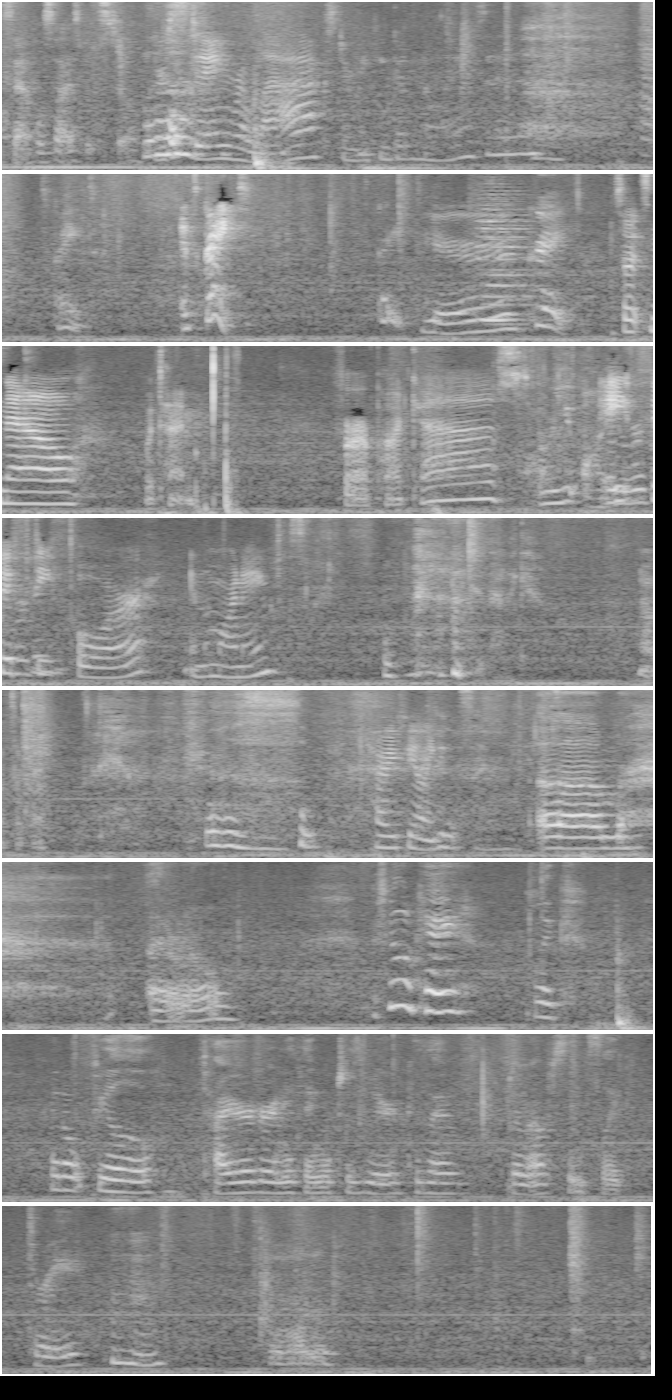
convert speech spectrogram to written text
Small sample size, but still. You're staying relaxed. You're making good noises. It's great. It's great. Great. You're great. So it's now what time for our podcast? Are you on? Eight fifty four in the morning. Do that again. No, it's okay. How are you feeling? Um, I don't know. I feel okay. Like, I don't feel tired or anything, which is weird because I've been up since like three. Mm-hmm. Um,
